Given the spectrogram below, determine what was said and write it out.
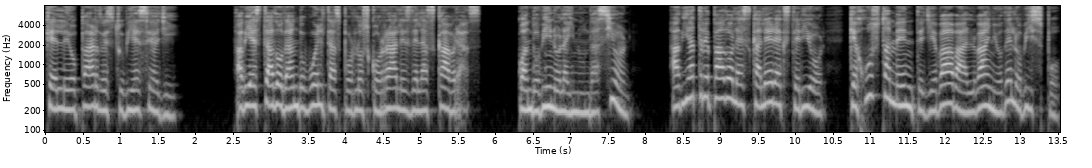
que el leopardo estuviese allí. Había estado dando vueltas por los corrales de las cabras. Cuando vino la inundación, había trepado la escalera exterior que justamente llevaba al baño del obispo,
